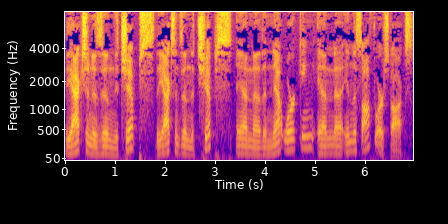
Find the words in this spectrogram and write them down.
the action is in the chips. The action's in the chips and uh, the networking and uh, in the software stocks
